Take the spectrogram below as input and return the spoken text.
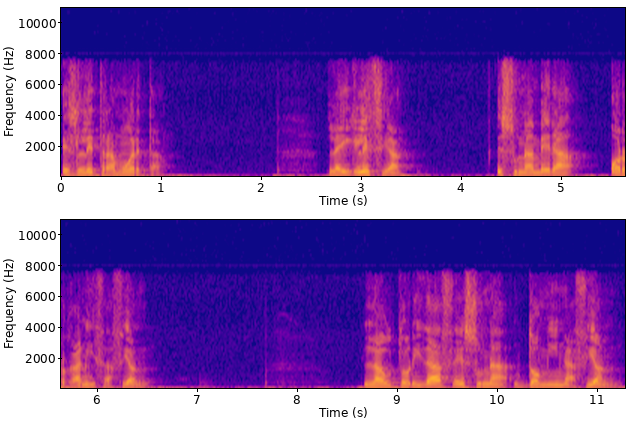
es letra muerta. La Iglesia es una mera organización. La autoridad es una dominación.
